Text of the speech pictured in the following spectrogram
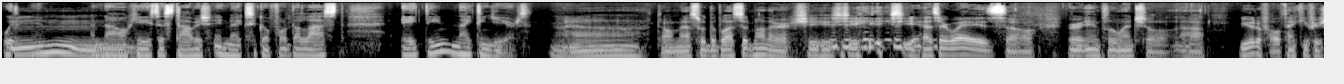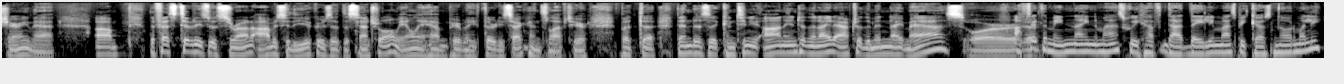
with him. And now he is established in Mexico for the last 18, 19 years. Uh, don't mess with the Blessed Mother. She she she has her ways. So very influential. Uh, beautiful. Thank you for sharing that. Um, the festivities that surround obviously the Eucharist at the Central. We only have probably thirty seconds left here. But uh, then does it continue on into the night after the midnight mass, or after the midnight mass we have that daily mass because normally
